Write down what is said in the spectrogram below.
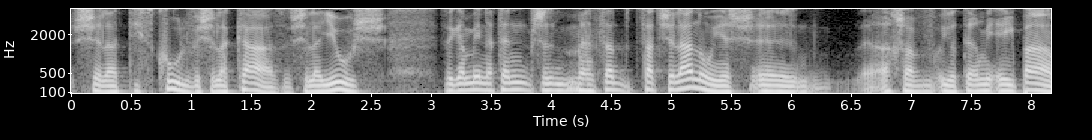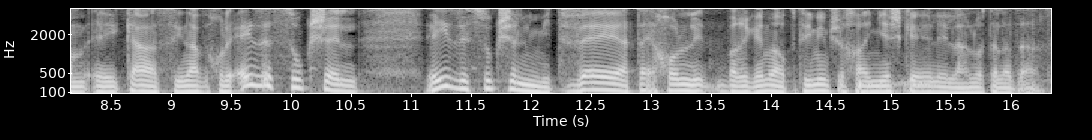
של התסכול ושל הכעס ושל הייאוש, וגם בהינתן שמהצד שלנו יש עכשיו יותר מאי פעם אה, כעס, שנאה וכולי, איזה סוג של, איזה סוג של מתווה אתה יכול ברגעים האופטימיים שלך, אם יש כאלה, להעלות על הדעת?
